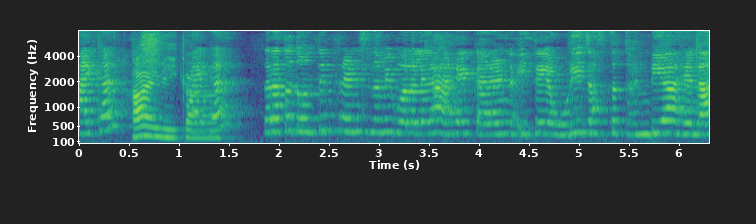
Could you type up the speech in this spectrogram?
हाय कर. हाय विका काय कर? तर आता दोन तीन फ्रेंड्सना मी बोलवलेलं आहे कारण इथे एवढी जास्त थंडी आहे ना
